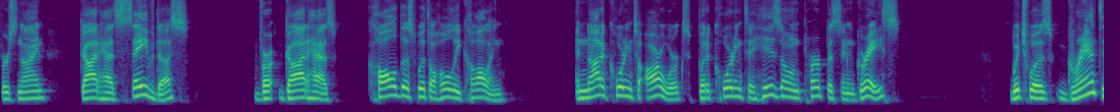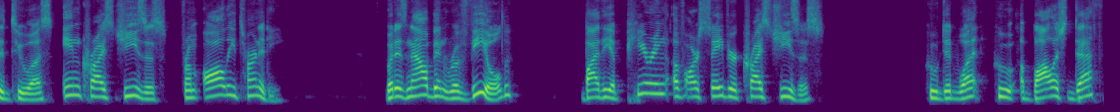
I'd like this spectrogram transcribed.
verse 9, God has saved us. God has called us with a holy calling, and not according to our works, but according to his own purpose and grace, which was granted to us in Christ Jesus from all eternity, but has now been revealed by the appearing of our Savior Christ Jesus, who did what? Who abolished death,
